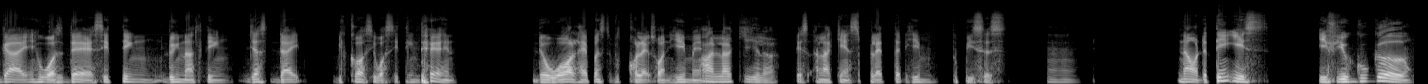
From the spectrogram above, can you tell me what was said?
guy who was there sitting doing nothing just died because he was sitting there and the wall happens to collapse on him and Unlucky lah. that's unlucky and splattered him to pieces. Mhm. Now, the thing is, if you Google,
